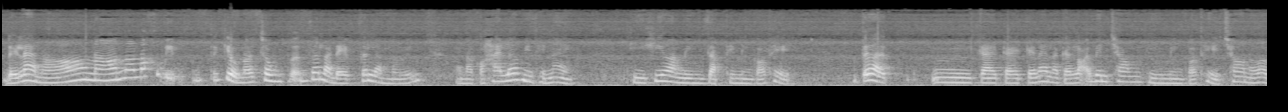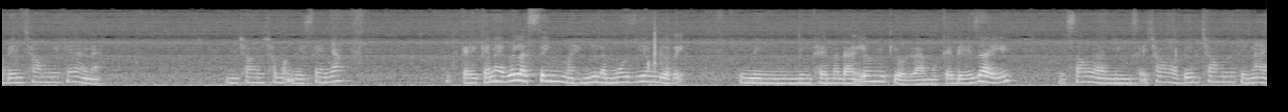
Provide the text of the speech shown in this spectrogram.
đấy là nó nó nó nó không bị, cái kiểu nó trông vẫn rất là đẹp, rất là mới. Và nó có hai lớp như thế này. Thì khi mà mình giặt thì mình có thể, tức là cái cái cái này là cái lõi bên trong thì mình có thể cho nó vào bên trong như thế này này. Mình cho cho mọi người xem nhé cái cái này rất là xinh mà hình như là mua riêng được ấy. Thì mình mình thấy nó đáng yêu như kiểu là một cái đế giày ấy. Thế xong là mình sẽ cho vào bên trong như thế này.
